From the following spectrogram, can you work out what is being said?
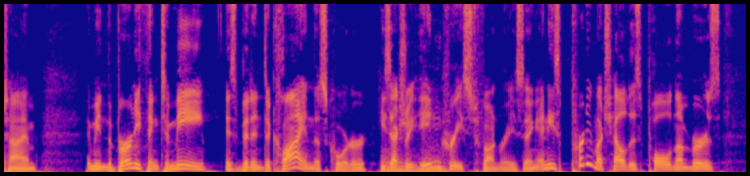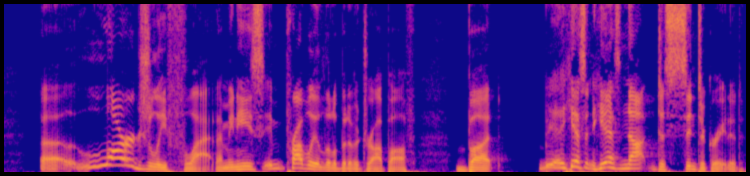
time. I mean, the Bernie thing to me has been in decline this quarter. He's actually Mm-hmm. increased fundraising, and he's pretty much held his poll numbers uh, largely flat. I mean, he's probably a little bit of a drop off, but he hasn't. He has not disintegrated.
